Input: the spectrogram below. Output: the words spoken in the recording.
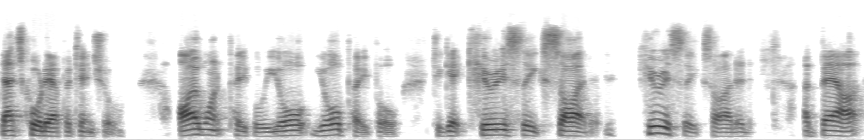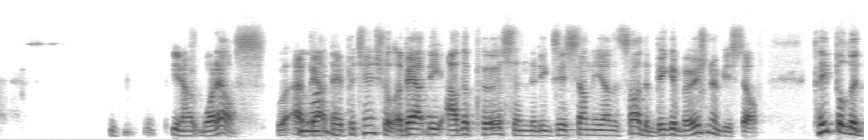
That's called our potential. I want people, your, your people, to get curiously excited, curiously excited about you know what else about their potential about the other person that exists on the other side the bigger version of yourself. People are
